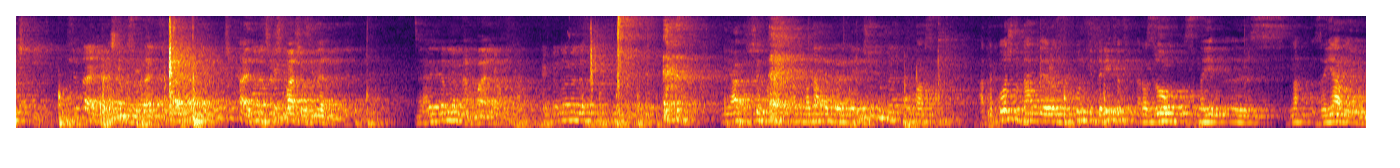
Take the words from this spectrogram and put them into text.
очки. Читайте. Читайте, читайте. Читайте, це ж ваше звернення. Нормально. Економія Я все надати рішення вже написав, а також надати розрахунки тарифів разом з, е, з заявою,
